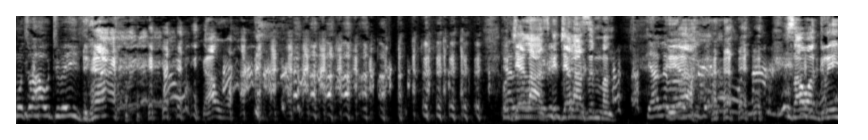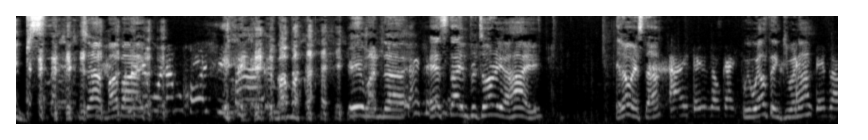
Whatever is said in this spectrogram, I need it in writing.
motho wa hao thubeile? Aowa. o jealous ke jealous man Ke a leboha, Yeah. Oh, Sour grapes Sharp, bye bye. Bye. bye bye Hey, Wanda. Uh, Esther in Pretoria, hi. Hello, Esther. Hi, there's okay. We well, thank you, Anna. There's a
